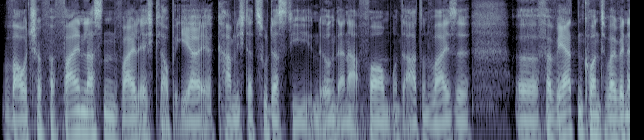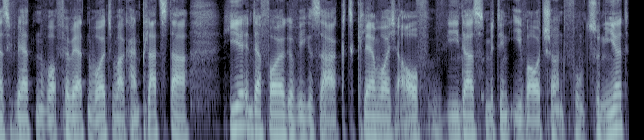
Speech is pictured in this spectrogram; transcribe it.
Voucher verfallen lassen, weil ich glaube eher, er kam nicht dazu, dass die in irgendeiner Form und Art und Weise äh, verwerten konnte, weil wenn er sie verwerten, verwerten wollte, war kein Platz da. Hier in der Folge, wie gesagt, klären wir euch auf, wie das mit den E-Vouchern funktioniert.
